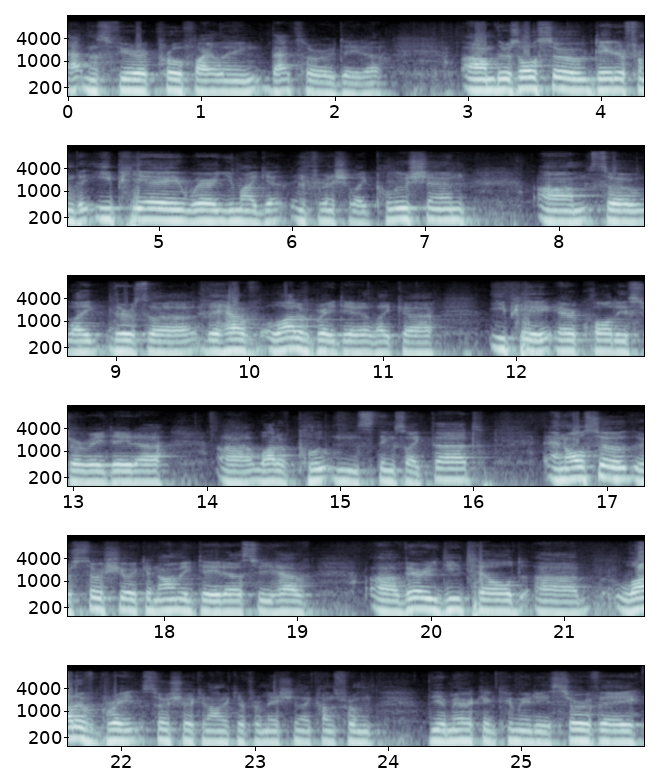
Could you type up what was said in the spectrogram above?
atmospheric profiling, that sort of data. Um, there's also data from the EPA where you might get information like pollution. Um, so like there's a, they have a lot of great data like uh, EPA air quality survey data, uh, a lot of pollutants, things like that. And also there's socioeconomic data, so you have uh, very detailed, a uh, lot of great socioeconomic information that comes from the American Community Survey.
